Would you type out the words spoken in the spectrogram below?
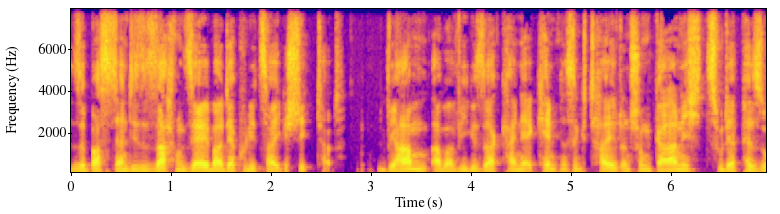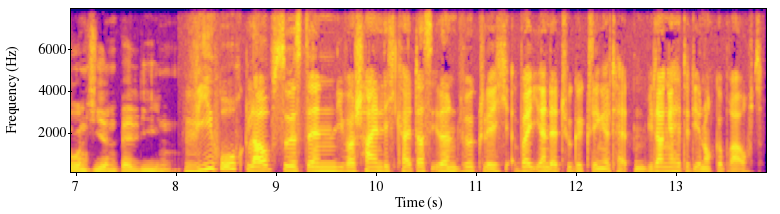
Sebastian diese Sachen selber der Polizei geschickt hat. Wir haben aber, wie gesagt, keine Erkenntnisse geteilt und schon gar nicht zu der Person hier in Berlin. Wie hoch glaubst du ist denn die Wahrscheinlichkeit, dass ihr dann wirklich bei ihr an der Tür geklingelt hätten? Wie lange hättet ihr noch gebraucht?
